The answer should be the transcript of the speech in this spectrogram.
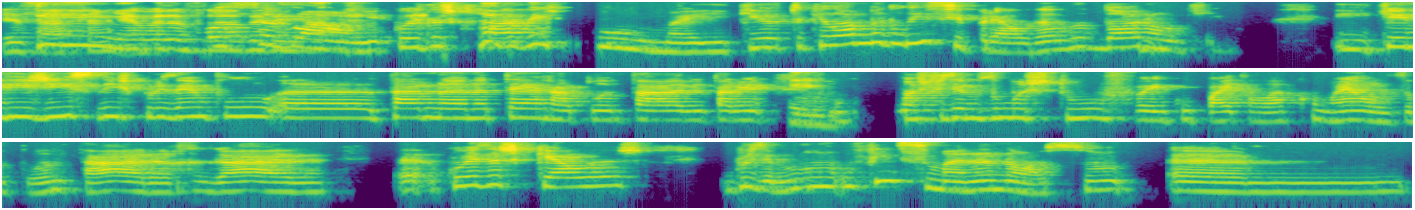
Exatamente. Sim, é maravilhoso. O sabão e coisas que fazem espuma e que aquilo é uma delícia para elas, elas adoram aquilo. E quem diz isso diz, por exemplo, uh, estar na, na, terra a plantar, estar em, nós fizemos uma estufa em que o pai está lá com elas a plantar, a regar, uh, coisas que elas, por exemplo, um, um fim de semana nosso, um,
